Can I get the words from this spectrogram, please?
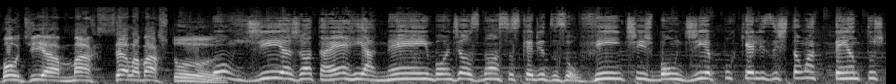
Bom dia, Marcela Bastos. Bom dia, JR, amém. Bom dia aos nossos queridos ouvintes. Bom dia, porque eles estão atentos,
